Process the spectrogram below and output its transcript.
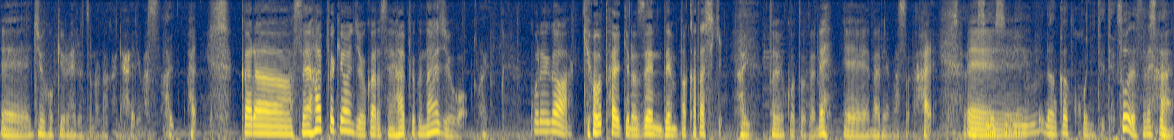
えー 15kHz の中に入ります。はい。から1840から1875、はいこれが筐体域の全電波型式はい。ということでね、えーなります。はいですからえー CSB なんかここに出てくる。そうですね、はい、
